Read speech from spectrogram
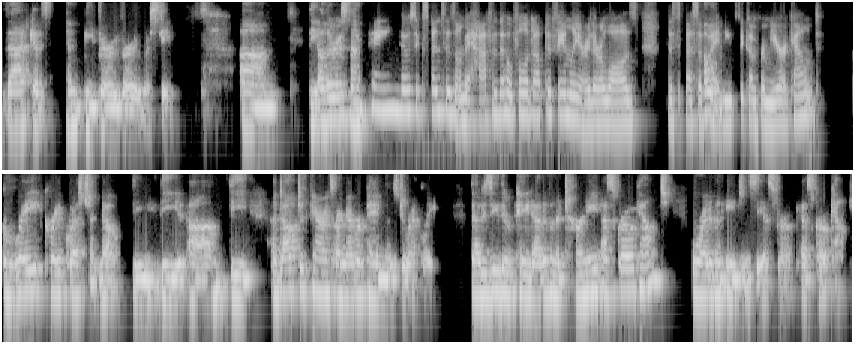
That gets can be very, very risky. Um, the other expense paying those expenses on behalf of the hopeful adoptive family, are there laws that specify oh, it needs to come from your account? Great, great question. No, the the um, the adoptive parents are never paying those directly. That is either paid out of an attorney escrow account or out of an agency escrow escrow account,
